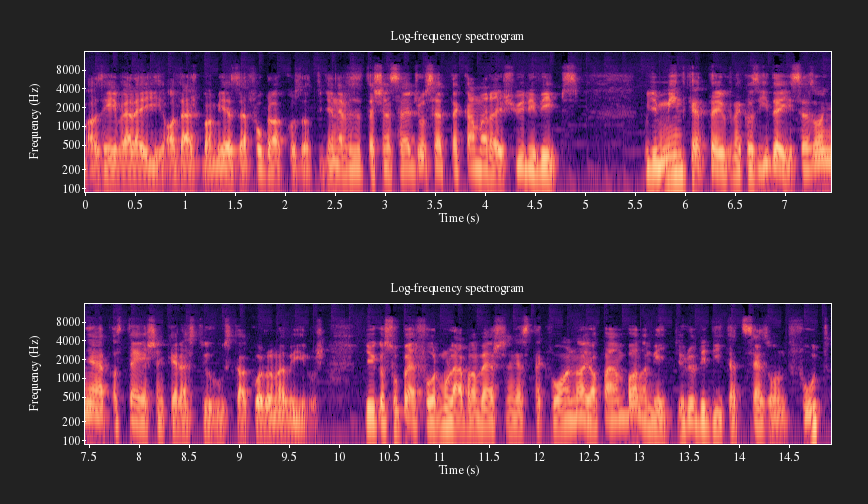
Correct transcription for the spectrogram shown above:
az év elejé adásban, ami ezzel foglalkozott. Ugye nevezetesen Sergio Sette, Camara és Yuri Vips. Ugye mindkettejüknek az idei szezonját az teljesen keresztül húzta a koronavírus. Ugye ők a szuperformulában versenyeztek volna Japánban, ami egy rövidített szezont fut.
